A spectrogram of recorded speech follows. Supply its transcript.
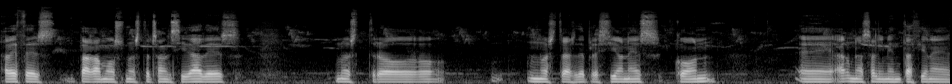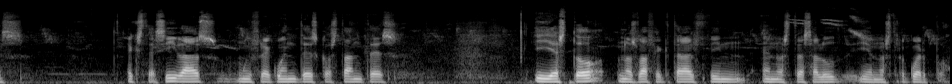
a veces pagamos nuestras ansiedades, nuestro nuestras depresiones con eh, unas alimentaciones excesivas, muy frecuentes, constantes. Y esto nos va a afectar al fin en nuestra salud y en nuestro cuerpo.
